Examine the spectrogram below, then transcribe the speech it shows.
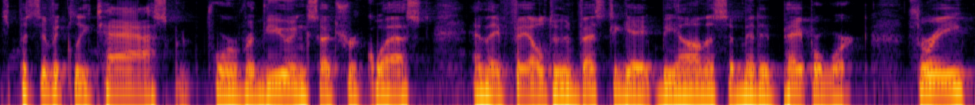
specifically tasked for reviewing such requests, and they failed to investigate beyond the submitted paperwork. Three,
